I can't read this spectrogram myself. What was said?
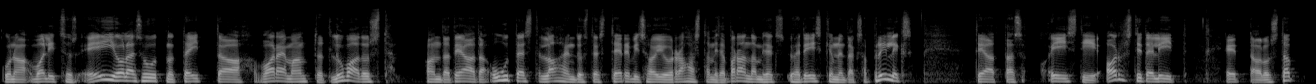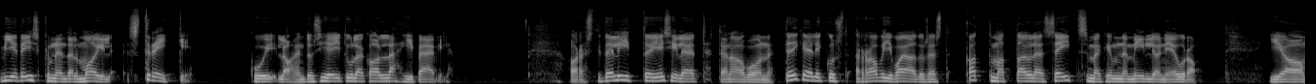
kuna valitsus ei ole suutnud täita varem antud lubadust anda teada uutest lahendustest tervishoiu rahastamise parandamiseks üheteistkümnendaks aprilliks, teatas Eesti Arstide Liit, et alustab viieteistkümnendal mail streiki kui lahendusi ei tule ka lähipäevil. arstide liit tõi esile, et tänavu on tegelikust ravivajadusest katmata üle seitsmekümne miljoni euro ja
